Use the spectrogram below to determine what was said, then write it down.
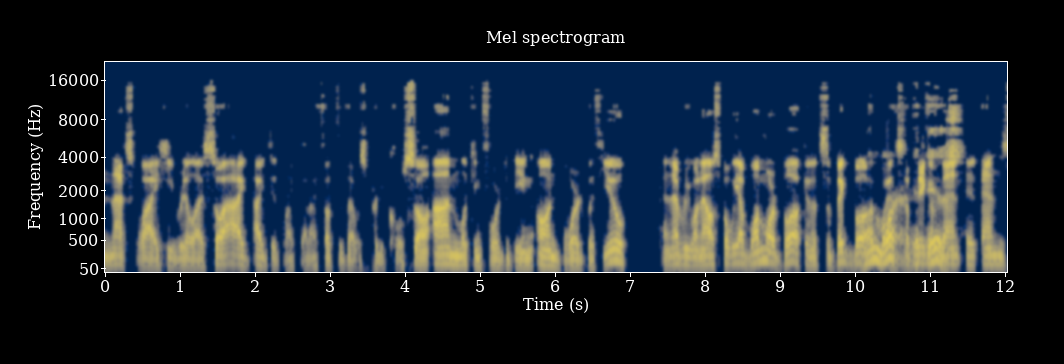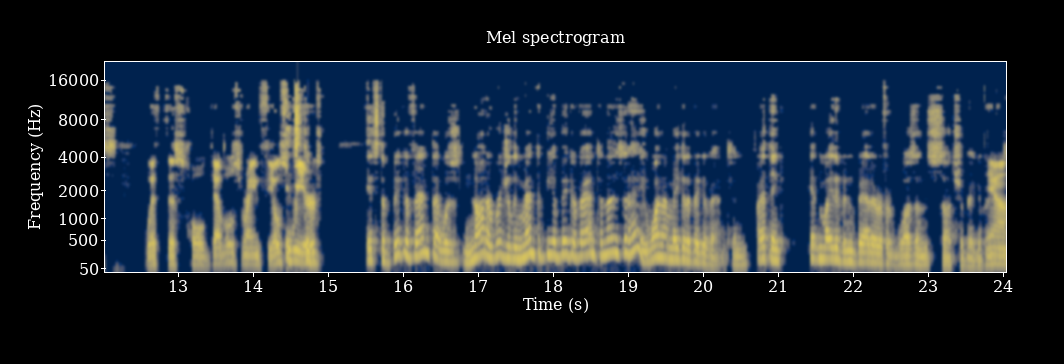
and that's why he realized. So I I did like that. I thought that that was pretty cool. So I'm looking forward to being on board with you. and everyone else. But we have one more book, and it's the big book. One more. It's the It big is. event. It ends with this whole Devil's Reign. Feels It's the- weird. It's the big event that was not originally meant to be a big event, and then he said, "Hey, why not make it a big event?" And I think it might have been better if it wasn't such a big event. Yeah,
